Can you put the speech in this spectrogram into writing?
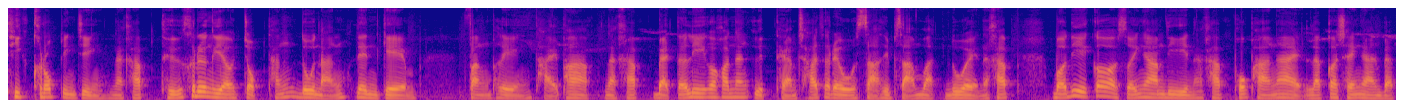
ที่ครบจริง ๆ นะครับ ถือเครื่องเดียวจบทั้งดูหนังเล่นเกม ฟังเพลงถ่ายภาพนะครับ แบตเตอรี่ก็ค่อนข้างอึดแถมชาร์จเร็ว 33 วัตต์ด้วยนะครับ บอดี้ก็สวยงามดีนะครับ พกพาง่ายแล้วก็ใช้งานแบบ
